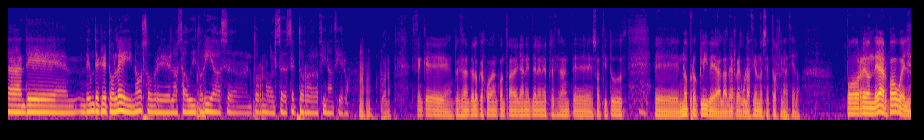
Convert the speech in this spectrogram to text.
Eh, de, un decreto ley ¿no? sobre las auditorías eh, en torno al sector financiero. Bueno, dicen que precisamente lo que juega en contra de Janet Yellen es precisamente su actitud eh, no proclive a la desregulación del sector financiero. Por redondear, Powell.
